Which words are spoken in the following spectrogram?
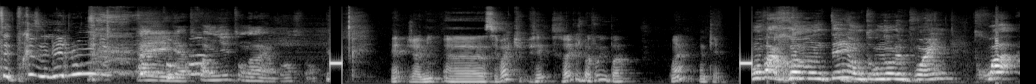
Cette prise elle est longue Allez il y a 3 minutes on a rien pour l'instant. Eh, Jérémy, euh, c'est vrai, que tu- c'est vrai que je bafouille ou pas? Ouais Ok. On va remonter en tournant le point. 3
